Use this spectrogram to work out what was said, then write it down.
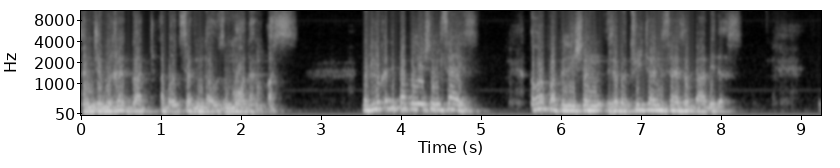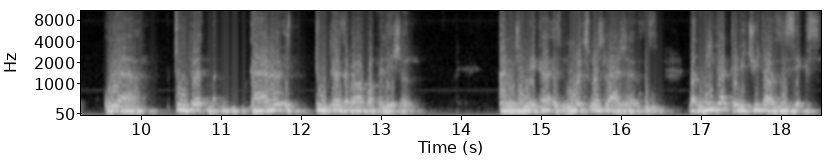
and Jamaica got about 7,000 more than us. But look at the population size. Our population is about three times the size of Barbados. We are two thirds, Guyana is two thirds of our population, and Jamaica is much, much larger than us. But we got 33,006.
